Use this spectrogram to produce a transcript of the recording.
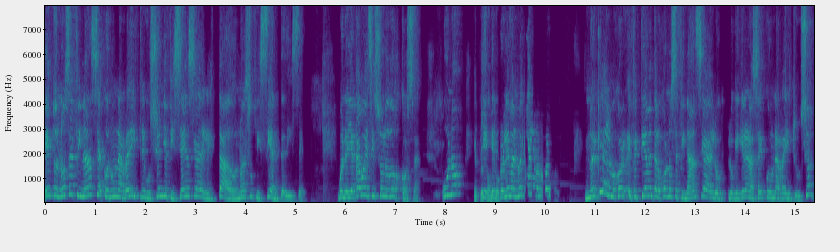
esto no se financia con una redistribución y eficiencia del Estado, no es suficiente, dice. Bueno, y acabo de decir solo dos cosas. Uno, que el problema no es que a lo mejor, no es que a lo mejor efectivamente a lo mejor no se financia lo, lo, que quieren hacer con una redistribución,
